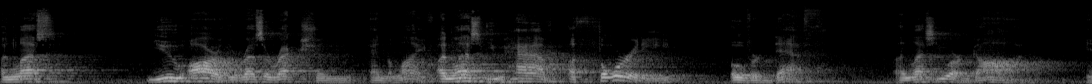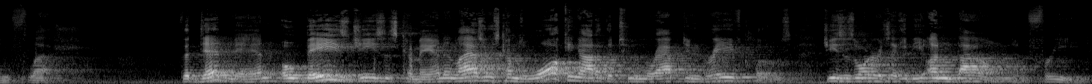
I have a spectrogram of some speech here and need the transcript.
unless you are the resurrection and the life, unless you have authority over death unless you are God in flesh. The dead man obeys Jesus' command, and Lazarus comes walking out of the tomb wrapped in grave clothes. Jesus orders that he be unbound and freed.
